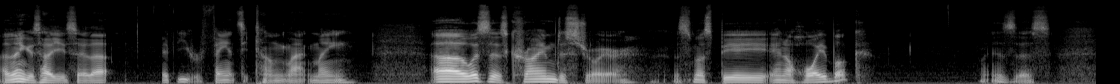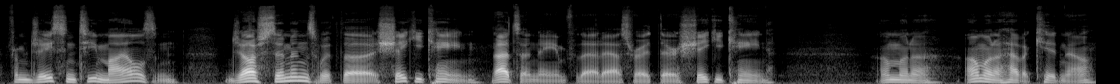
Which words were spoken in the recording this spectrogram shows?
I think is how you say that. If you're fancy tongue like me. Uh, what's this? Crime Destroyer. This must be an Ahoy book. What is this? From Jason T. Miles and Josh Simmons with uh, Shaky Kane. That's a name for that ass right there. Shaky Kane. I'm gonna I'm gonna have a kid now.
